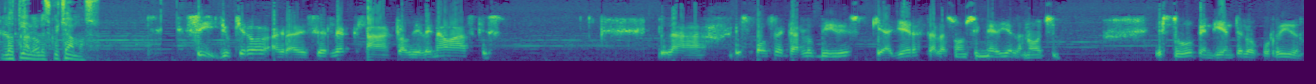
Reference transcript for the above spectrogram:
Lo tiene, lo escuchamos. Sí, yo quiero agradecerle a, Claudia Elena Vázquez, la esposa de Carlos Vives, que ayer hasta las once y media de la noche estuvo pendiente de lo ocurrido.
